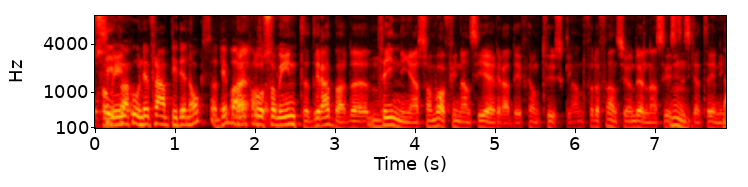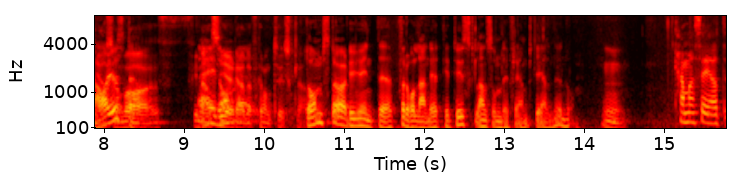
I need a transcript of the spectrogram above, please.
situation in, i framtiden också. Det bara och som inte drabbade mm. tidningar som var finansierade från Tyskland. För det fanns ju en del nazistiska mm. tidningar ja, som var finansierade Nej, de, från Tyskland. De störde ju inte förhållandet till Tyskland som det främst gällde då. Mm. Kan man säga att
